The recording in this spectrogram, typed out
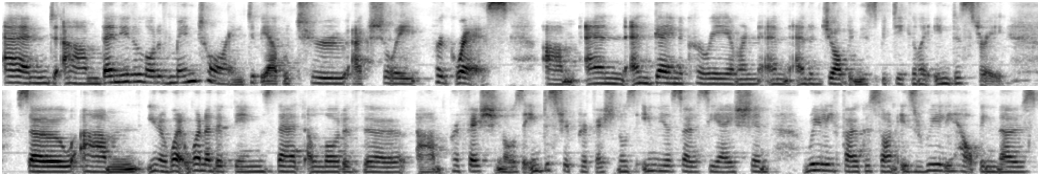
And um, they need a lot of mentoring to be able to actually progress um, and, and gain a career and, and, and a job in this particular industry. So, um, you know, one, of the things that a lot of the um, professionals, industry professionals in the association really focus on is really helping those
